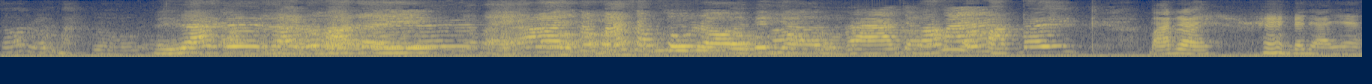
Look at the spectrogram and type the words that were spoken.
có rửa mặt rồi. Thì ra cái ra rửa mặt đi mẹ ơi thăm má xong xuôi rồi bây giờ ra cho nó tắm rửa mặt đi. Mệt rồi ha cả nhà nha.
